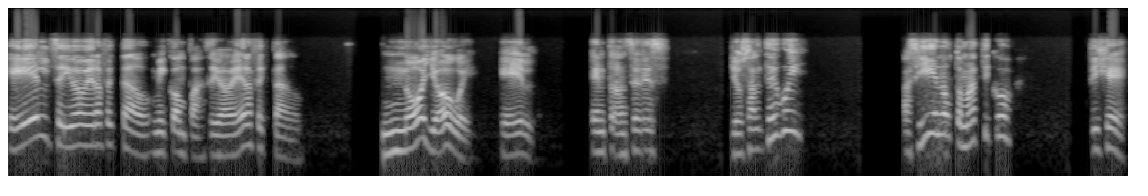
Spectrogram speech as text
él se iba a ver afectado, mi compa se iba a ver afectado. No yo, güey, él. Entonces, yo salté, güey. Así en automático. Dije,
